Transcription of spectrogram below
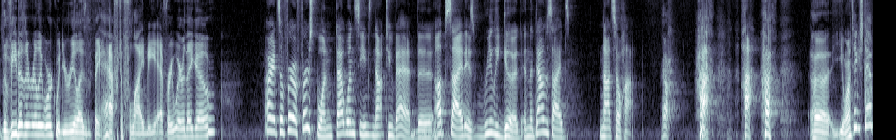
The V doesn't really work when you realize that they have to fly me everywhere they go. All right, so for a first one, that one seems not too bad. The upside is really good, and the downside's not so hot. Ha! Ha. Ha. Ha. Uh, you want to take a stab?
